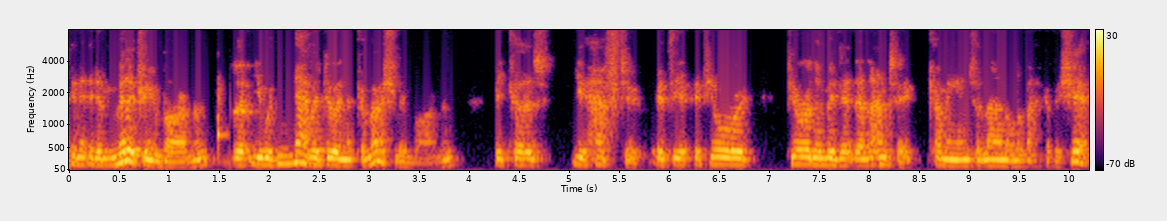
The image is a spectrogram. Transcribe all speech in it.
in a, in a military environment that you would never do in a commercial environment because you have to. If you if you're if you're in the mid Atlantic coming in to land on the back of a ship,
